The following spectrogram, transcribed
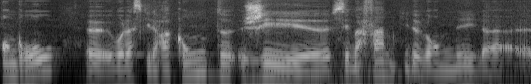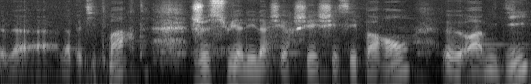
En gros, voilà ce qu'il raconte. c'est ma femme qui devait emmener la, petite Marthe. Je suis allé la chercher chez ses parents à midi.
